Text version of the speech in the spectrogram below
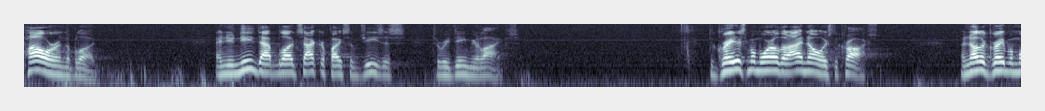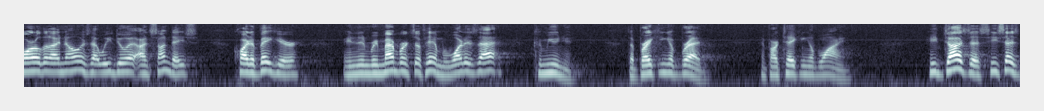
power in the blood. And you need that blood sacrifice of Jesus to redeem your lives. The greatest memorial that I know is the cross. Another great memorial that I know is that we do it on Sundays quite a bit here and in remembrance of Him. what is that? Communion, the breaking of bread and partaking of wine. He does this. He says,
